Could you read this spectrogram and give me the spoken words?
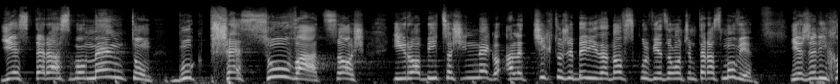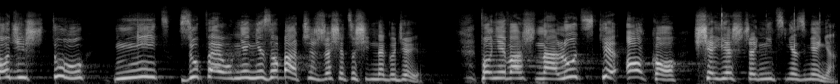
Jest teraz momentum. Bóg przesuwa coś i robi coś innego. Ale ci, którzy byli na Now School, wiedzą, o czym teraz mówię. Jeżeli chodzisz tu, nic zupełnie nie zobaczysz, że się coś innego dzieje. Ponieważ na ludzkie oko się jeszcze nic nie zmienia.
